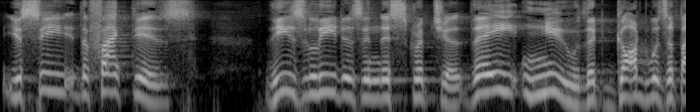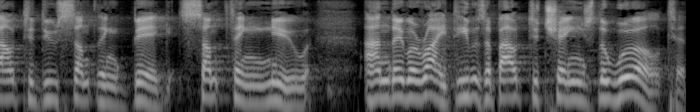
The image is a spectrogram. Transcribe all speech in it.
You see, the fact is, these leaders in this scripture, they knew that God was about to do something big, something new. And they were right. He was about to change the world.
